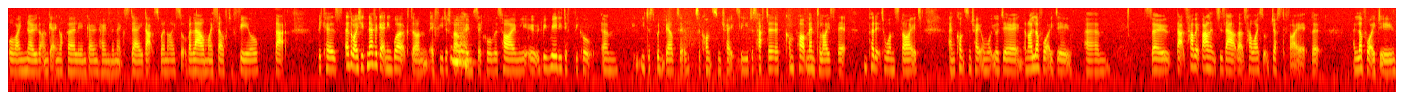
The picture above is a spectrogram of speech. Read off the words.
or I know that I'm getting up early and going home the next day. That's when I sort of allow myself to feel that because otherwise you'd never get any work done if you just felt homesick all the time. You, it would be really difficult. Um, you just wouldn't be able to, to concentrate. So you just have to compartmentalize it and put it to one side and concentrate on what you're doing. And I love what I do. Um, so that's how it balances out. That's how I sort of justify it that I love what I do.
